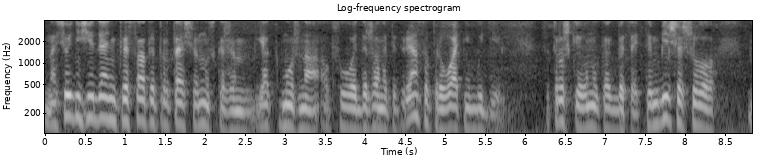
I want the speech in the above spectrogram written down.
На сьогоднішній день писати про те, що ну скажімо, як можна обслуговувати державне підприємство в приватній будівлі. Це трошки воно як би цей. Тим більше, що е,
